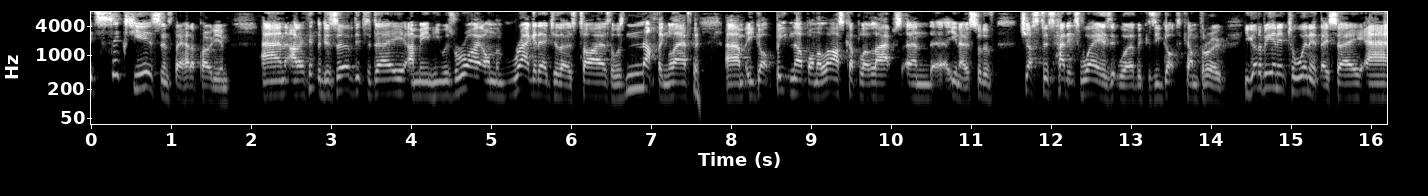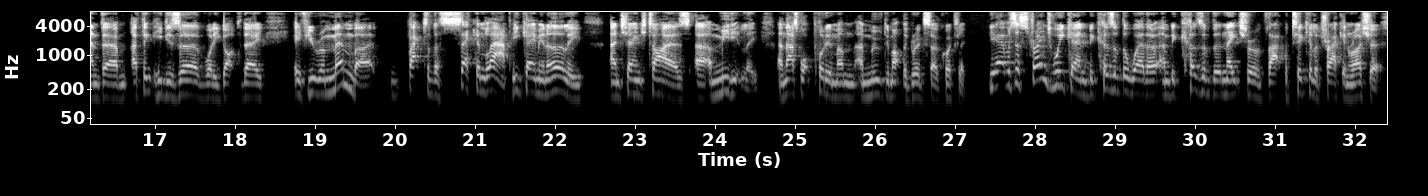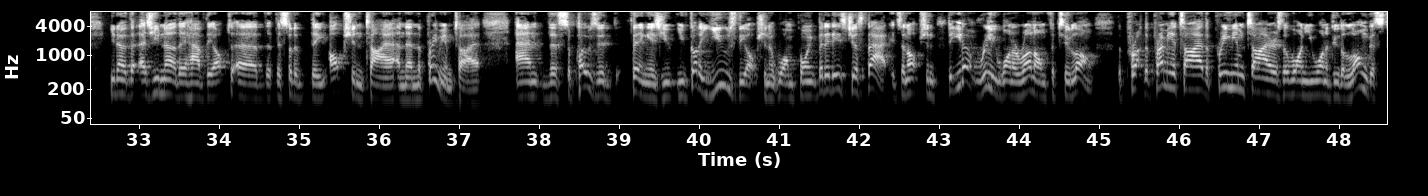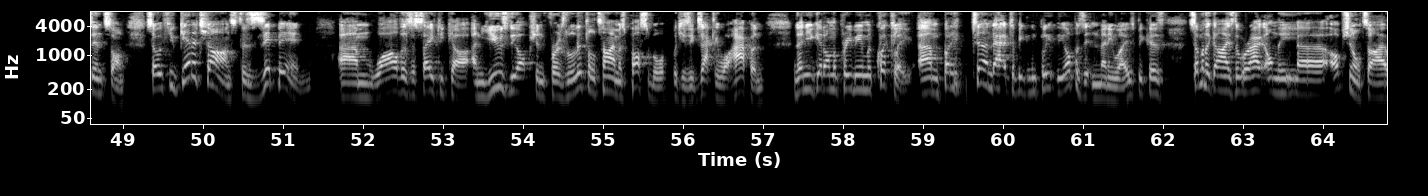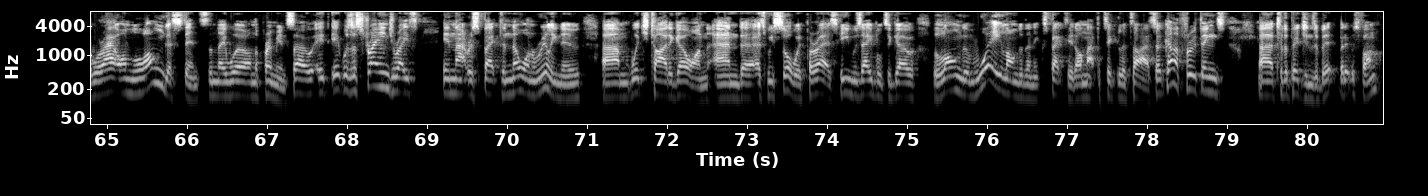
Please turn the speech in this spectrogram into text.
it's six years since they had a podium, and I think they deserved it today. I mean, he was right on the ragged edge of those tires. There was nothing left. um, he got beaten up on the last couple of laps, and uh, you know, sort of justice had its way, as it were, because he got to come through. You got to be in it to win it, they say, and um, I think he deserved what he got today. If you remember back to the second lap, he came in early and changed tyres uh, immediately, and that's what put him um, and moved him up the grid so quickly. Yeah, it was a strange weekend because of the weather and because of the nature of that particular track in Russia. You know, that as you know, they have the, opt- uh, the, the, sort of the option tire and then the premium tire, and the supposed thing is you, you've got to use the option at one point, but it is just that it's an option that you don't really want to run on for too long. The, pr- the premier tire, the premium tire, is the one you want to do the longest stints on. So if you get a chance to zip in um, while there's a safety car and use the option for as little time as possible, which is exactly what happened, then you get on the premium quickly. Um, but it turned out to be completely opposite in many ways because some of the guys that were out on the uh, optional tyre were out on longer stints than they were on the premium. So it, it was a strange race in that respect, and no one really knew um, which tyre to go on. And uh, as we saw with Perez, he was able to go longer, way longer than expected on that particular tyre. So it kind of threw things uh, to the pigeons a bit, but it was fun.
